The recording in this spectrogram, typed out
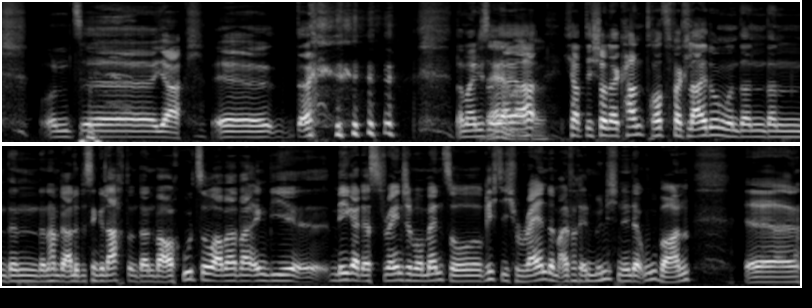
Und äh, ja, äh, da, da meinte ich so, ja, ja, ich habe dich schon erkannt, trotz Verkleidung. Und dann, dann, dann, dann haben wir alle ein bisschen gelacht und dann war auch gut so, aber war irgendwie äh, mega der strange Moment, so richtig random, einfach in München in der U-Bahn. Äh,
